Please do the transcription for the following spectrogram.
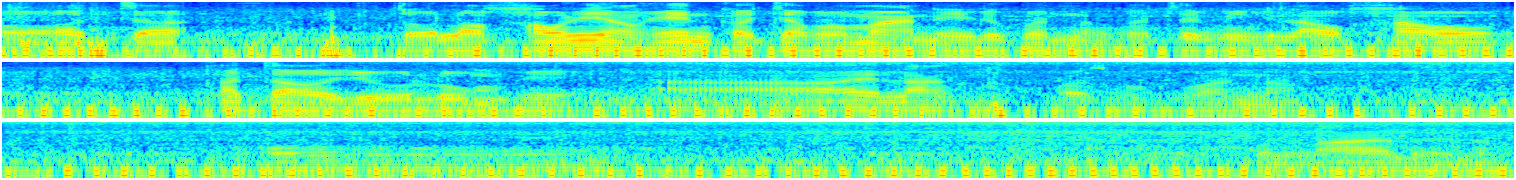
๋อจะตัวเราเขาที่เราเห็นก็จะประมาณนี้ทุกคนเนาะก็จะมีเราเขาเขาจะอยู่ลุมพี่อ้ายล่างพอสมควรเนาะโอ้คนไล่เลยเนาะ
